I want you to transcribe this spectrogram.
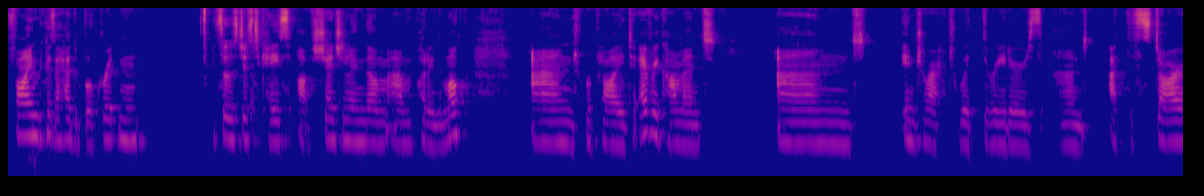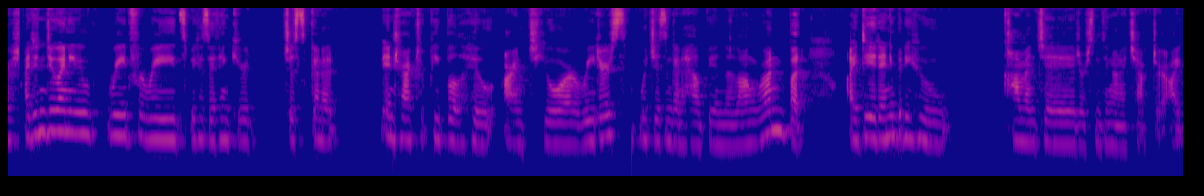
fine because I had the book written. So it was just a case of scheduling them and putting them up and reply to every comment and interact with the readers. And at the start, I didn't do any read for reads because I think you're just going to interact with people who aren't your readers, which isn't going to help you in the long run. But I did anybody who commented or something on a chapter, I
